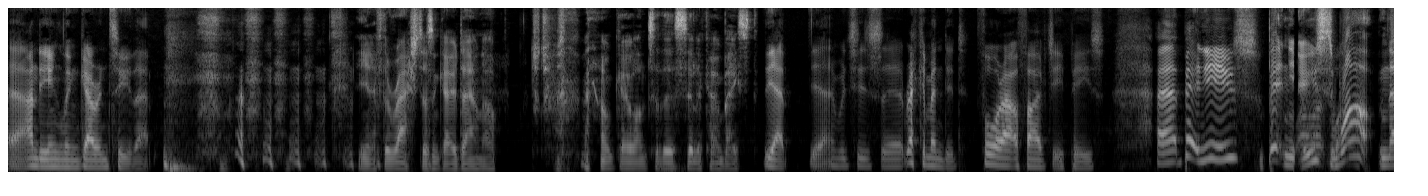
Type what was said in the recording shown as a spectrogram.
Andy England guarantee that. You know, if the rash doesn't go down, I'll I'll go on to the silicone based. Yeah, yeah, which is uh, recommended. Four out of five GPs. Uh, bit of news. Bit of news. What- What? No,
